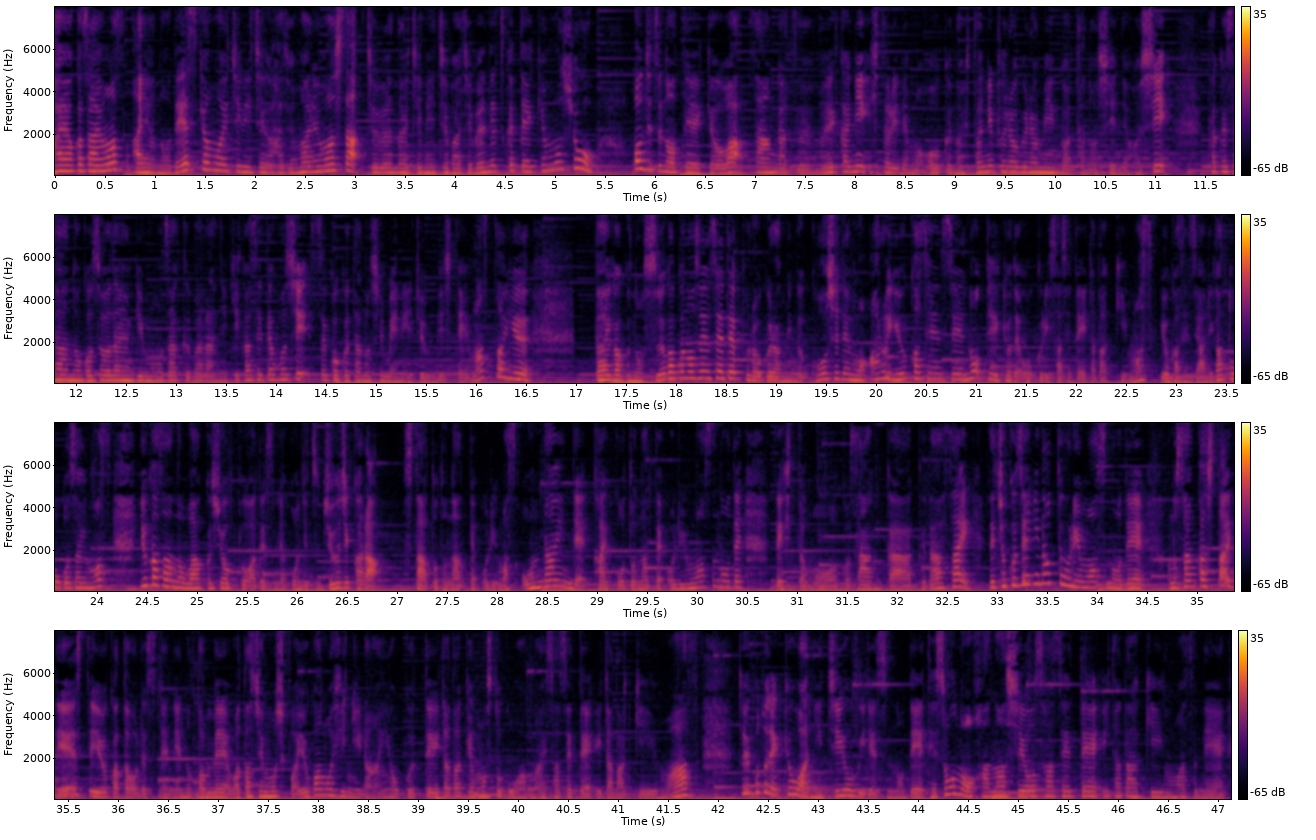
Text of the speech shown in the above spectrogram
はようございます。あやのです。今日も一日が始まりました。自分の一日は自分で作っていきましょう。本日の提供は3月6日に一人でも多くの人にプログラミングを楽しんでほしい。たくさんのご相談や疑問をざっくばらんに聞かせてほしい。すごく楽しみに準備しています。という大学の数学の先生でプログラミング講師でもあるゆうか先生の提供でお送りさせていただきます。ゆうか先生ありがとうございます。ゆうかさんのワークショップはですね本日10時からスタートとなっております。オンラインで開講となっておりますのでぜひともご参加ください。で直前になっておりますのであの参加したいですっていう方はですね念のため私もしくはヨガの日に LINE 送っていただけますとご案内させていただきます。ということで今日は日曜日ですので手相のお話をさせていただきますね。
